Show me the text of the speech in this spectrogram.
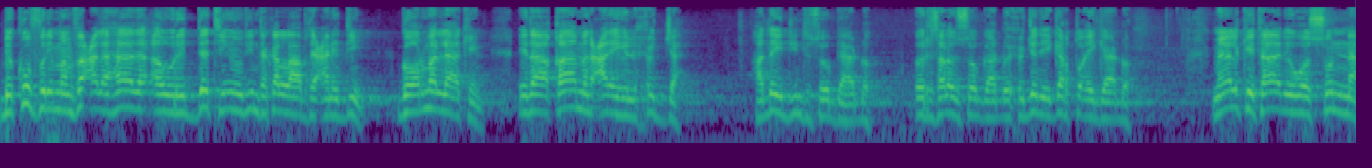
bikufri man facala hada aw riddatii inuu diinta ka laabtay can iddiin goormo laakiin idaa qaamat calayhi اlxuja hadday diintu soo gaadho oo risaaladu soo gaadho xujadii gartu ay gaadho min alkitaabi wasunna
